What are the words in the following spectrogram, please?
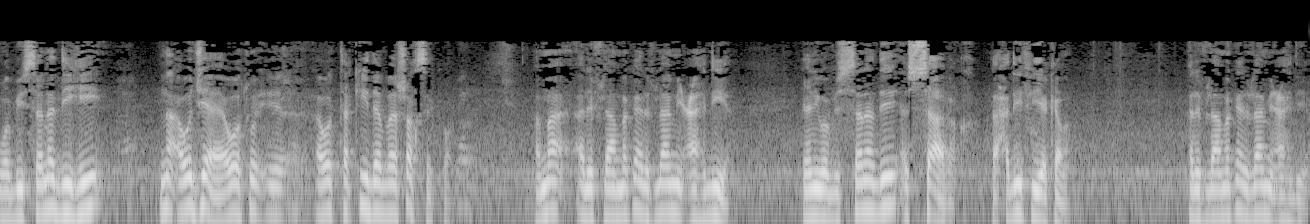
وبسنده نا أو جاء أو أو التقييد بشخصك أما ألف لامك ألف لام عهدية. يعني وبالسند السابق الحديثية كما. ألف لامك ألف لام عهدية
